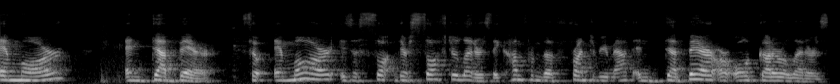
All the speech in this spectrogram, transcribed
Emor and daber. So emor is a so, they're softer letters. They come from the front of your mouth, and daber are all guttural letters,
